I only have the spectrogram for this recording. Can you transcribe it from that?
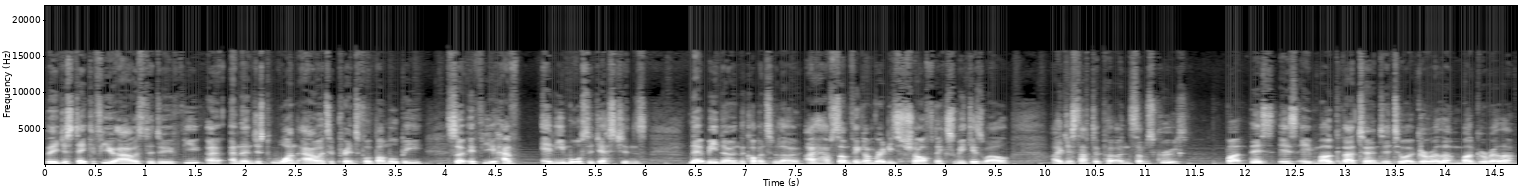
they just take a few hours to do, few, uh, and then just one hour to print for Bumblebee. So if you have any more suggestions, let me know in the comments below. I have something I'm ready to show off next week as well. I just have to put on some screws. But this is a mug that turns into a gorilla, Mug Gorilla.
